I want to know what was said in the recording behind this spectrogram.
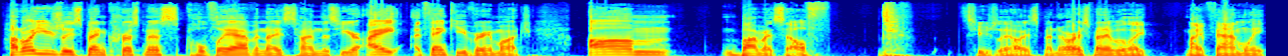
How do I usually spend Christmas? Hopefully, I have a nice time this year. I, I thank you very much. Um, by myself. it's usually how I spend it, or I spend it with like my family.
